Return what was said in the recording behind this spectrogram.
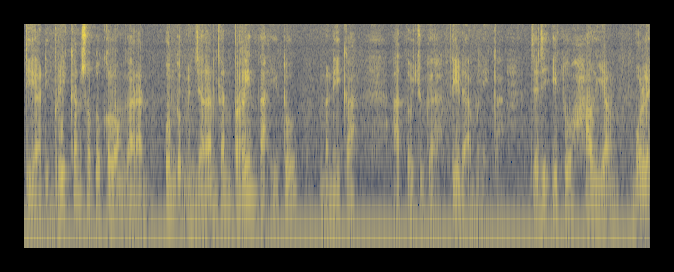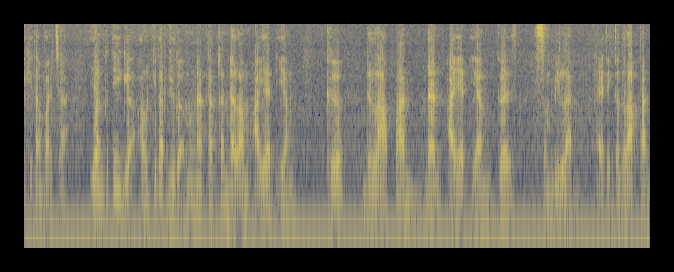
Dia diberikan suatu kelonggaran untuk menjalankan perintah itu menikah atau juga tidak menikah. Jadi itu hal yang boleh kita baca. Yang ketiga, Alkitab juga mengatakan dalam ayat yang ke-8 dan ayat yang ke-9, ayat yang ke-8.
